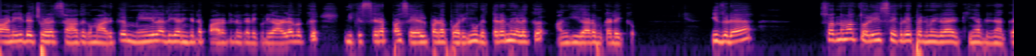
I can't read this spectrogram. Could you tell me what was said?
பணியிட சூழல் சாதகமாக இருக்குது மேல் அதிகாரம் கிட்ட பாராட்டுகள் கிடைக்கக்கூடிய அளவுக்கு இன்னைக்கு சிறப்பாக செயல்பட போகிறீங்க உடைய திறமைகளுக்கு அங்கீகாரம் கிடைக்கும். இதோட சொந்தமாக தொழில் செய்யக்கூடிய பெண்மணிகளாக இருக்கீங்க அப்படின்னாக்க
